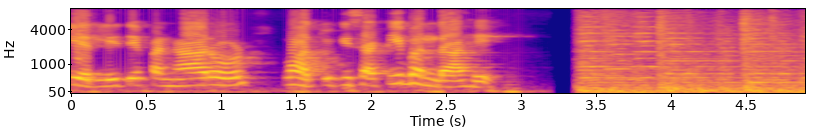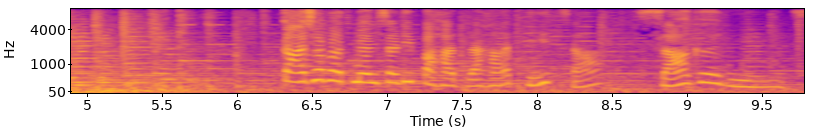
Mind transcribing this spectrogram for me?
केरली ते पन्हाळा रोड वाहतुकीसाठी बंद आहे. ताज्या बातम्यांसाठी पाहत राहा तीचा सागर न्यूज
